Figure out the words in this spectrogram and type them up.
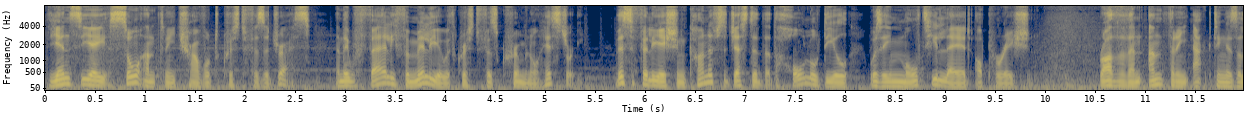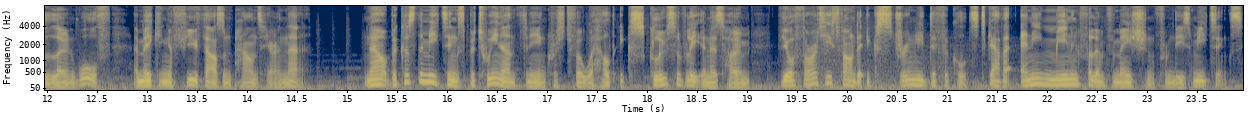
The NCA saw Anthony travel to Christopher's address, and they were fairly familiar with Christopher's criminal history. This affiliation kind of suggested that the whole ordeal was a multi-layered operation, rather than Anthony acting as a lone wolf and making a few thousand pounds here and there. Now, because the meetings between Anthony and Christopher were held exclusively in his home, the authorities found it extremely difficult to gather any meaningful information from these meetings.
